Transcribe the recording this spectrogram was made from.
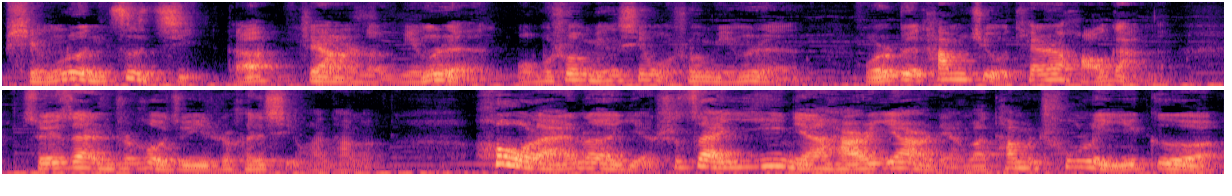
评论自己的这样的名人。我不说明星，我说名人，我是对他们具有天然好感的，所以在那之后就一直很喜欢他们。后来呢，也是在一一年还是一二年吧，他们出了一个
